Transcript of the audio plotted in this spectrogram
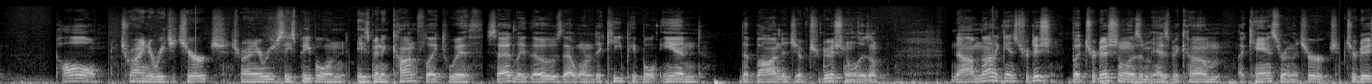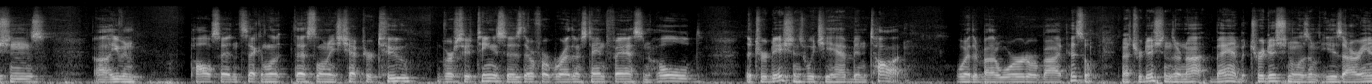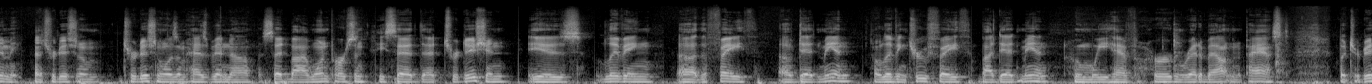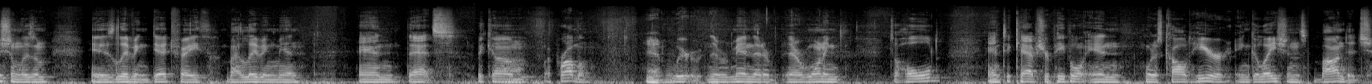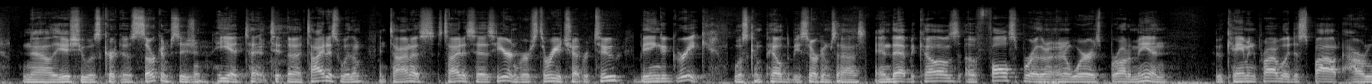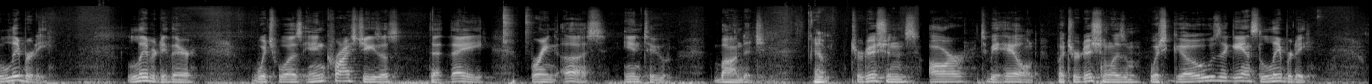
Paul trying to reach a church, trying to reach these people, and he's been in conflict with sadly those that wanted to keep people in the bondage of traditionalism. Now, I'm not against tradition, but traditionalism has become a cancer in the church. Traditions, uh, even Paul said in 2 Thessalonians chapter 2, verse 15, it says, Therefore, brethren, stand fast and hold the traditions which ye have been taught, whether by word or by epistle. Now, traditions are not bad, but traditionalism is our enemy. Now, tradition, traditionalism has been uh, said by one person. He said that tradition is living uh, the faith of dead men, or living true faith by dead men, whom we have heard and read about in the past. But traditionalism is living dead faith by living men, and that's become a problem. Yeah. We're, there are men that are, that are wanting to hold and to capture people in what is called here in Galatians bondage. Now the issue was, was circumcision. He had t- t- uh, Titus with him, and Titus Titus says here in verse three of chapter two, being a Greek, was compelled to be circumcised, and that because of false brethren unawares brought him in, who came in privately spy our liberty, liberty there, which was in Christ Jesus, that they bring us into bondage. Yep. Traditions are to be held, but traditionalism, which goes against liberty,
